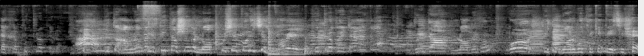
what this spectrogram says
একটা পুত্র পেল। হ্যাঁ, কিন্তু আমরা জানি পিতার সঙ্গে লব কুশের পরিচয় হবে। পুত্র কয়টা? দুইটা। লব এবং গোস কিন্তু গর্ব থেকে পেয়েছি সে।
